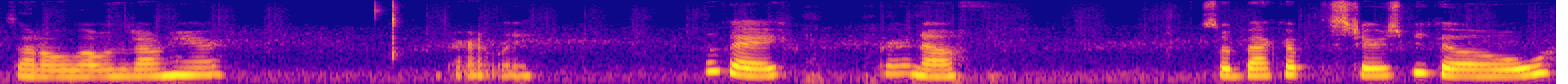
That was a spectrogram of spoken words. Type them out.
Is that all that was down here? Apparently. Okay, fair enough. So back up the stairs we go.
